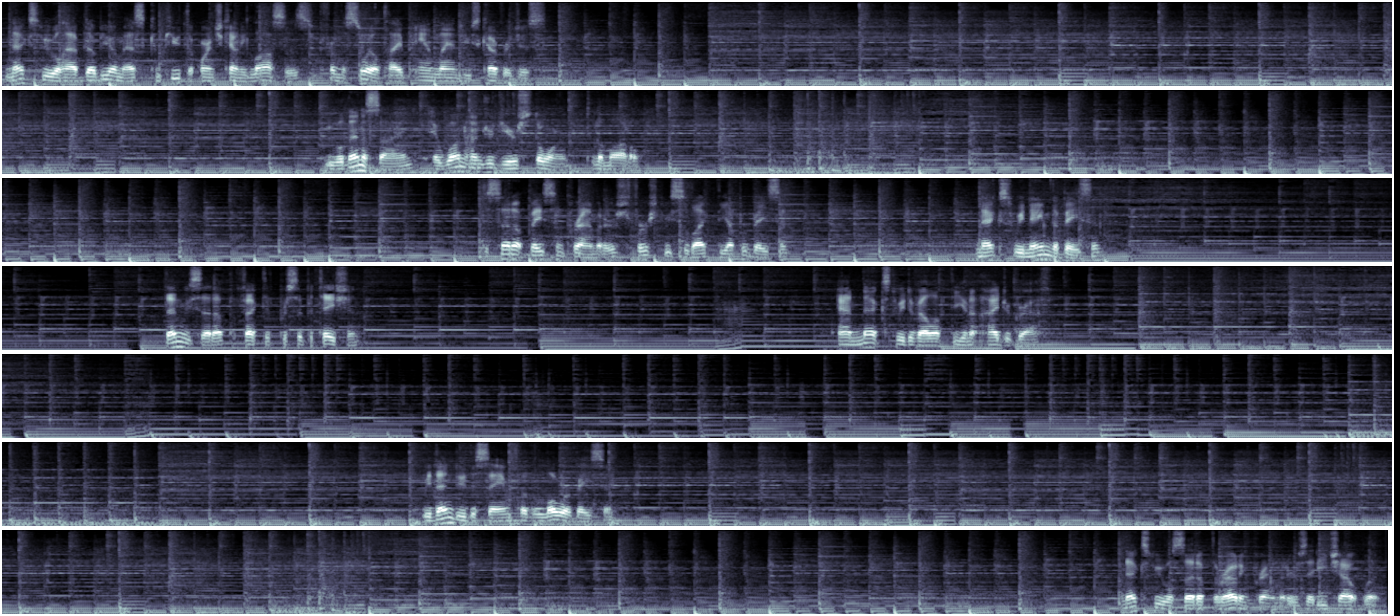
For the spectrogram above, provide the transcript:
Next, we will have WMS compute the Orange County losses from the soil type and land use coverages. We will then assign a 100 year storm to the model. To set up basin parameters, first we select the upper basin. Next, we name the basin. Then we set up effective precipitation and next we develop the unit hydrograph. We then do the same for the lower basin. Next we will set up the routing parameters at each outlet.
